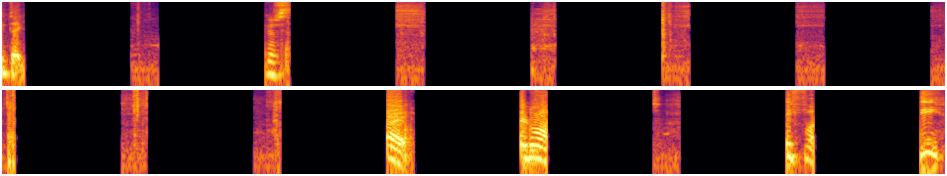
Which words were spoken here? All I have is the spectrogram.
Keep that. Alright. One. E.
